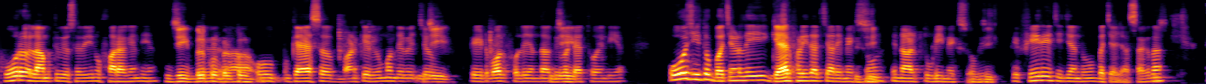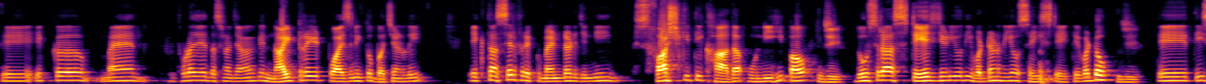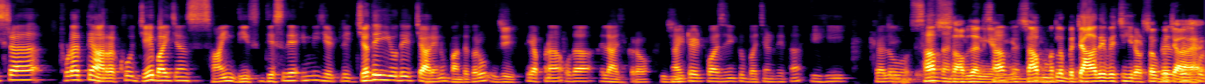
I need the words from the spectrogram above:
ਹੋਰ ਅਲਾਮਤ ਵੀ ਹੋ ਸਕਦੀ ਜਿਹਨੂੰ ਫਾਰਾ ਕਹਿੰਦੇ ਆ। ਜੀ ਬਿਲਕੁਲ ਬਿਲਕੁਲ। ਉਹ ਗੈਸ ਬਣ ਕੇ ਰਿਊਮਨ ਦੇ ਵਿੱਚ ਜੀ। ਪੇਟ ਬਹੁਤ ਫੁੱਲ ਜਾਂਦਾ ਵਾਰ ਜੀ। ਡੈਥ ਹੋ ਜਾਂਦੀ ਆ। ਉਹ ਚੀਜ਼ ਤੋਂ ਬਚਣ ਲਈ ਗੈਰ ਫਲੀਦਾਰ ਚਾਰੇ ਮਿਕਸ ਜੀ। ਹੋਣ ਤੇ ਨਾਲ ਤੂੜੀ ਮਿਕਸ ਹੋਵੇ ਜੀ। ਤੇ ਫਿਰ ਇਹ ਚੀਜ਼ਾਂ ਤੋਂ ਬਚਿਆ ਜਾ ਸਕਦਾ। ਤੇ ਇੱਕ ਮੈਂ ਥੋੜਾ ਜਿਹਾ ਦੱਸਣਾ ਚਾਹਾਂਗਾ ਕਿ ਨਾਈਟ੍ਰੇਟ ਪੋਇਜ਼ਨਿੰਗ ਤੋਂ ਬਚਣ ਲਈ ਇੱਕ ਤਾਂ ਸਿਰਫ ਰਿਕਮੈਂਡਡ ਜਿੰਨੀ ਸਿਫਾਰਿਸ਼ ਕੀਤੀ ਖਾਦ ਆ ਉਨੀ ਹੀ ਪਾਓ। ਜੀ। ਦੂਸਰਾ ਸਟੇਜ ਜਿਹੜੀ ਉਹਦੀ ਵੱਢਣ ਦੀ ਆ ਉਹ ਸਹੀ ਸਟੇਜ ਤੇ ਵੱਢੋ। ਜੀ। ਤੇ ਤੀਸਰਾ ਥੋੜਾ ਧਿਆਨ ਰੱਖੋ ਜੇ ਬਾਈ ਚਾਂਸ ਸਾਈਨ ਦਿਸਦੇ ਆ ਇਮੀਡੀਏਟਲੀ ਜਦੇ ਹੀ ਉਹਦੇ ਚਾਰੇ ਨੂੰ ਬੰਦ ਕਰੋ ਜੀ। ਤੇ ਆਪਣਾ ਉਹਦਾ ਇਲਾਜ ਕਰਾਓ। ਨਾਈਟ੍ਰੇਟ ਪੋਇਜ਼ਨਿੰਗ ਤੋਂ ਬਚਣ ਦੇ ਤਾਂ ਇਹੀ ਕਹਿ ਜੀ, ਸਾਵਧਾਨੀ ਸਾਵਧਾਨੀਆਂ। ਸਭ ਮਤਲਬ ਬਚਾਅ ਦੇ ਵਿੱਚ ਹੀ ਡਾਕਟਰ ਸਾਹਿਬ ਬਚਾਅ ਹੈ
